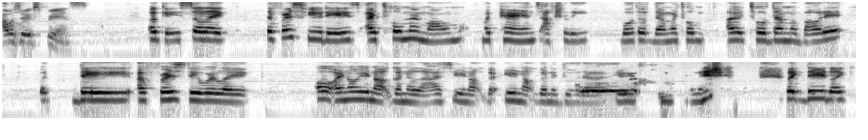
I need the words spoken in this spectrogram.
how was your experience? Okay, so like the first few days, I told my mom, my parents actually, both of them. I told I told them about it, but they at first they were like, "Oh, I know you're not gonna last. You're not you're not gonna do that. You're gonna finish." Like they're like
